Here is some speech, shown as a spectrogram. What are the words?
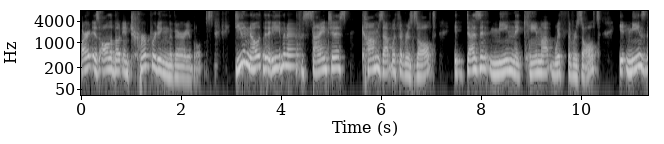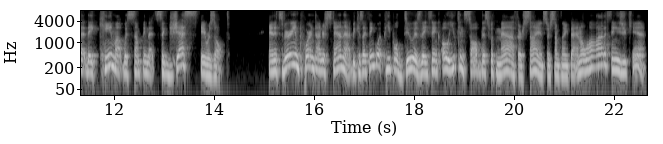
Art is all about interpreting the variables. Do you know that even if a scientist comes up with a result, it doesn't mean they came up with the result. It means that they came up with something that suggests a result. And it's very important to understand that because I think what people do is they think, oh, you can solve this with math or science or something like that. And a lot of things you can't.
